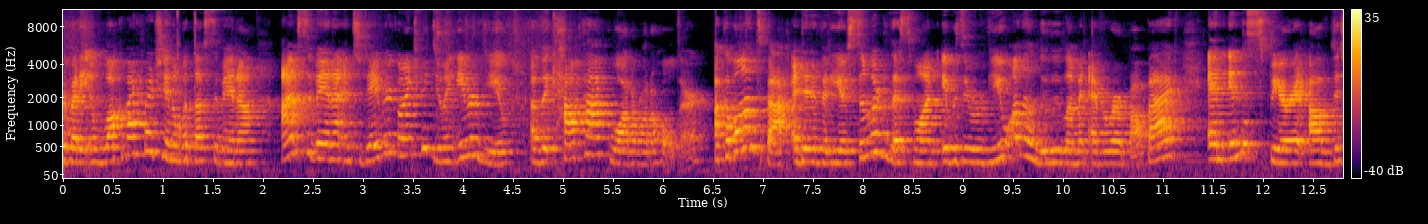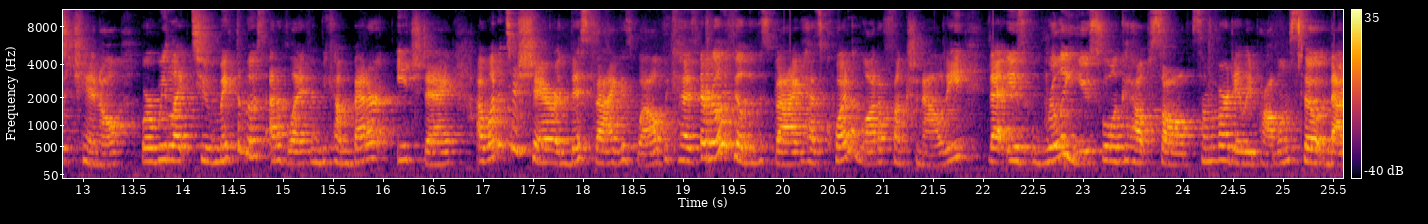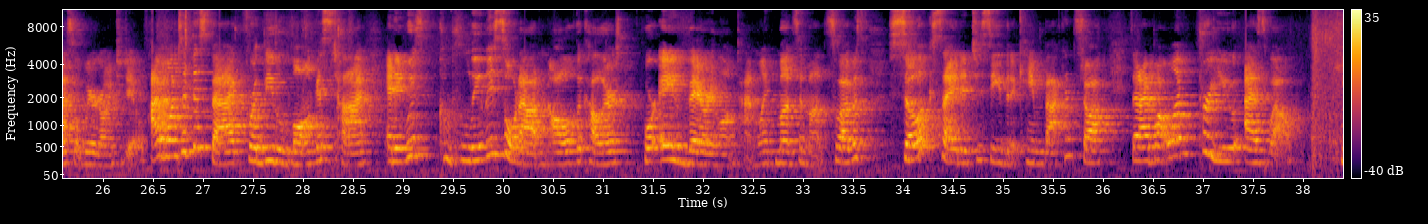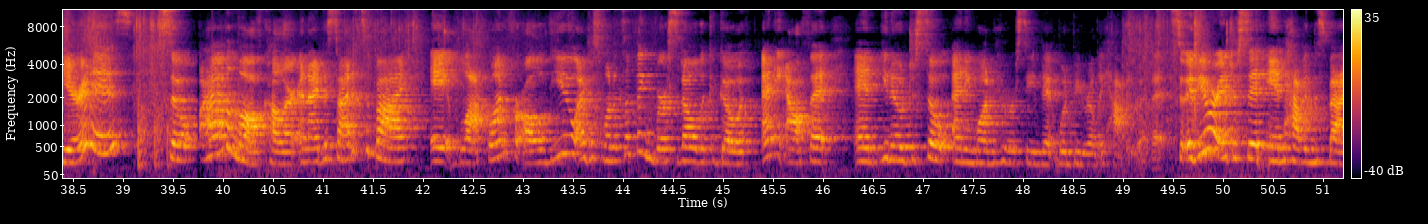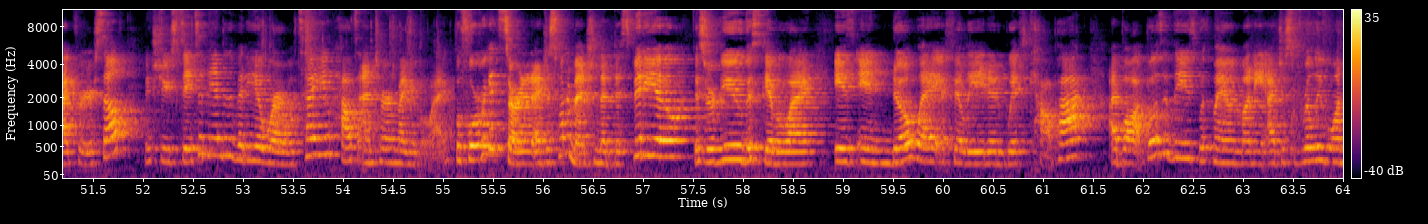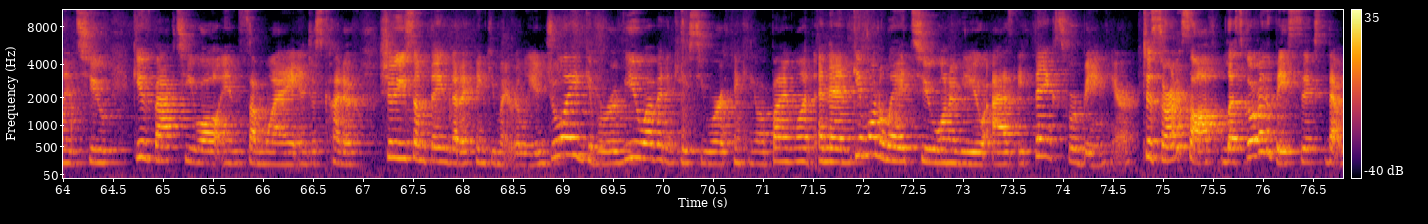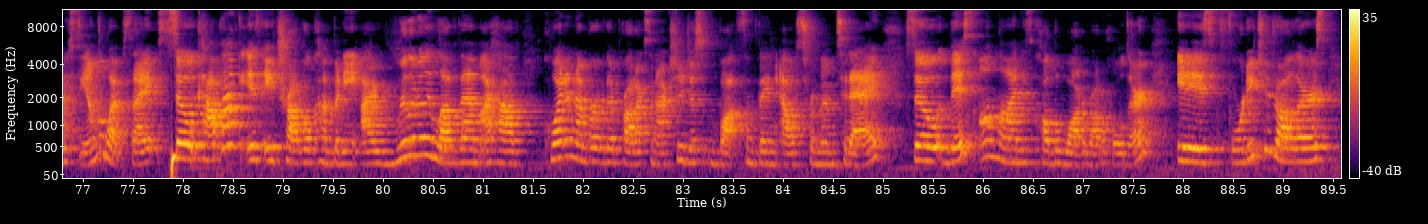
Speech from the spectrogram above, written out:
everybody and welcome back to my channel with Love Savana. I'm Savana and today we're going to be doing a review of the Calpak water bottle holder. A couple months back I did a video similar to this one. It was a review on the Lululemon Everywhere Belt Bag and in the spirit of this channel where we like to make the most out of life and become better each day, I wanted to share this bag as well because I really feel that this bag has quite a lot of functionality that is really useful and could help solve some of our daily problems. So that is what we're going to do. I wanted this bag for the longest time and it was completely sold out in all of the colors for a very long time, like months and months. So I was so excited to see that it came back in stock that I bought one for you as well. Here it is. So I have the mauve color and I decided to buy a black one for all of you. I just wanted something versatile that could go with any outfit and you know, just so anyone who received it would be really happy with it. So if you are interested in having this bag for yourself, make sure you stay to the end of the video where I will tell you how to enter my giveaway. Before we get started, I just want to mention that this video, this review, this giveaway is in no way affiliated with Calpak. I bought both of these with my own money. I just really wanted to give back to you all in some way and just kind of show you something that I think you might really enjoy, give a review of it in case you were thinking about buying one, and then give one away to one of you as a thanks for being here. To start us off, let's go over the basics that we see on the website. So Calpak is a travel company. I really, really love them. I have quite a number of their products and actually just bought something else from them today. So this online is called the water bottle holder. It is $42.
